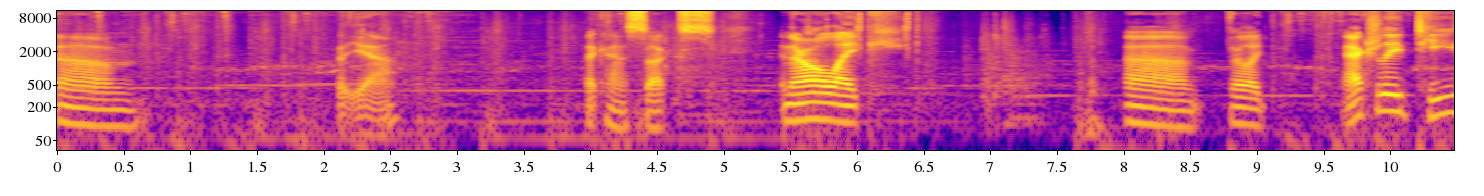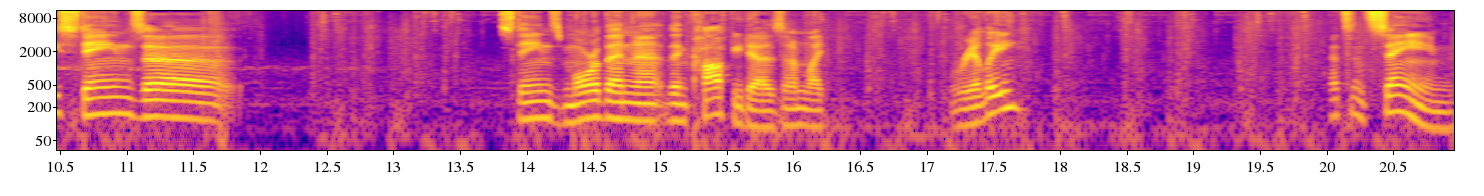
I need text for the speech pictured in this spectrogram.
Um, but yeah, that kind of sucks. And they're all like, um, they're like, actually, tea stains uh stains more than uh, than coffee does, and I'm like, really? That's insane.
